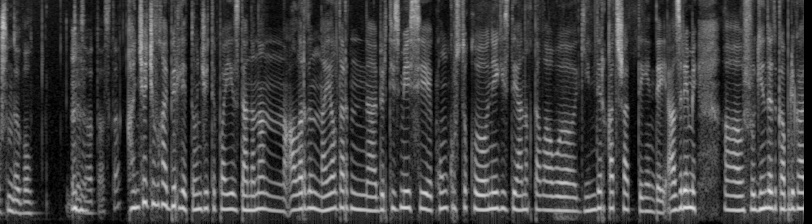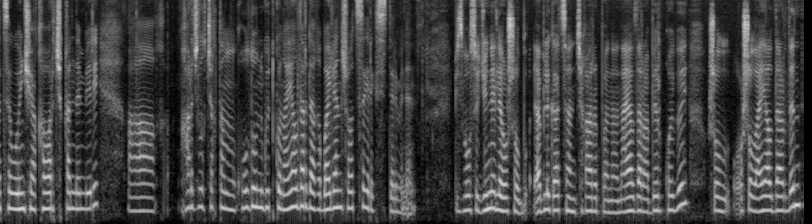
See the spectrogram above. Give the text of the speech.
ошондой болуп жасап атабыз да. Канча жылга берилет он жети пайыздан анан алардын аялдардын бир тизмеси конкурстук негизде аныкталабы кимдер катышат дегендей. Азыр эми ушул гендердик облигация боюнча кабар чыккандан бери каржылык жактан колдоону күткөн аялдар дагы байланышып атса керек сиздер менен биз болсо жөн эле ошол облигацияны чыгарып анан аялдарга берип койбой. Ошол ошол аялдардын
